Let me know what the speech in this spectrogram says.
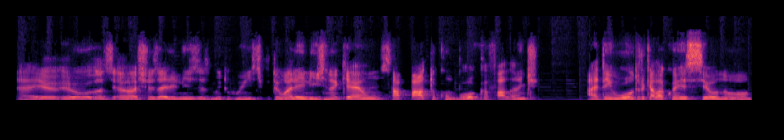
É, eu, eu, eu acho os alienígenas muito ruins. Tipo, tem um alienígena que é um sapato com boca falante. Aí tem o outro que ela conheceu no,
